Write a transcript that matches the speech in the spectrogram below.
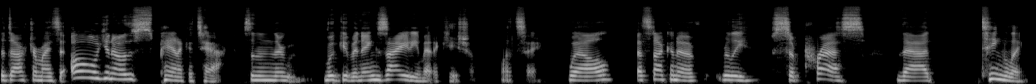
the doctor might say, oh, you know, this is panic attack. So then they would give an anxiety medication, let's say. Well, that's not going to really suppress that tingling.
